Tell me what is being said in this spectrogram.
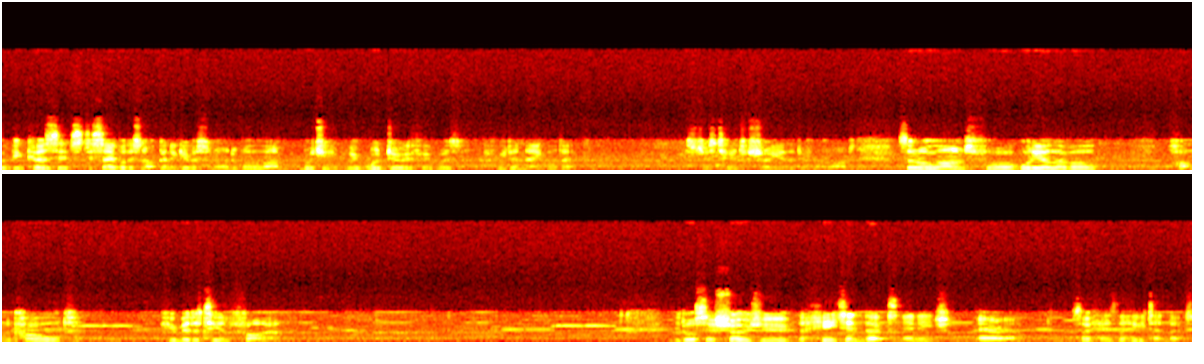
but because it's disabled it's not going to give us an audible alarm which it, it would do if it was if we'd enabled it it's just here to show you the different alarms so there are alarms for audio level hot and cold humidity and fire It also shows you the heat index in each area. So here's the heat index.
